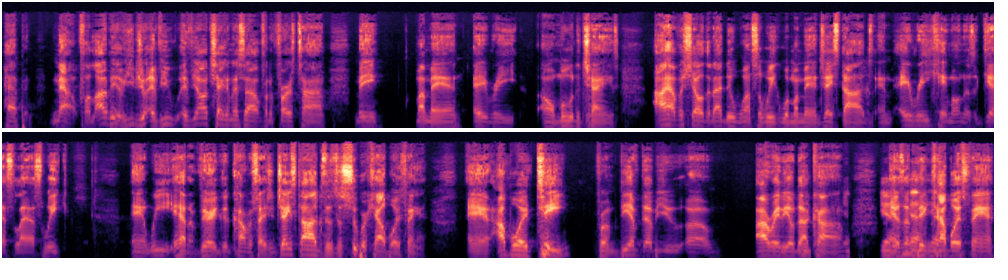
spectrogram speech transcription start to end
happened. Now, for a lot of people, if you if you if y'all checking this out for the first time, me, my man A Reed on Move the Chains. I have a show that I do once a week with my man Jay Stoggs, and A Reed came on as a guest last week, and we had a very good conversation. Jay Stoggs is a super cowboy fan, and our boy T from DFW um, iRadio.com yeah. yeah, is a yeah, big Cowboys fan.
